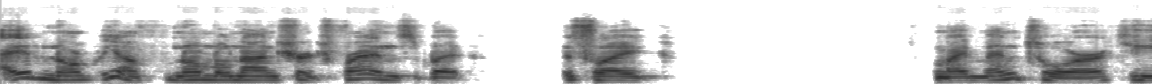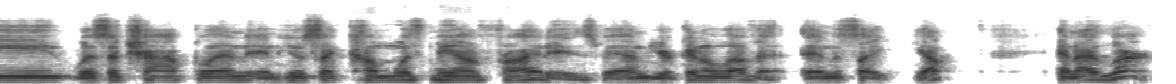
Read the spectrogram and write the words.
I had normal, you know, normal non-church friends, but it's like my mentor, he was a chaplain and he was like, come with me on Fridays, man. You're gonna love it. And it's like, yep. And I learned.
